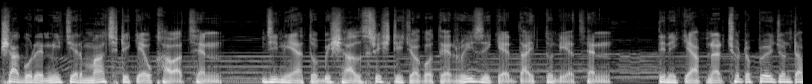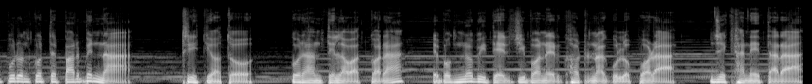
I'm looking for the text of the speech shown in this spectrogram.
সাগরের নিচের মাছটিকেও খাওয়াচ্ছেন। যিনি এত বিশাল সৃষ্টি জগতের রিজিকের দায়িত্ব নিয়েছেন। তিনি কি আপনার ছোট প্রয়োজনটা পূরণ করতে পারবেন না? তৃতীয়ত, কোরআন তেলাওয়াত করা এবং নবীদের জীবনের ঘটনাগুলো পড়া, যেখানে তারা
